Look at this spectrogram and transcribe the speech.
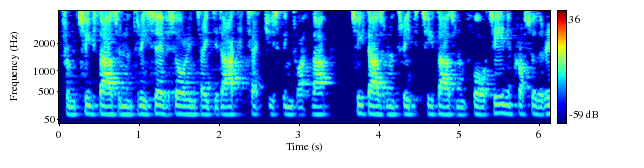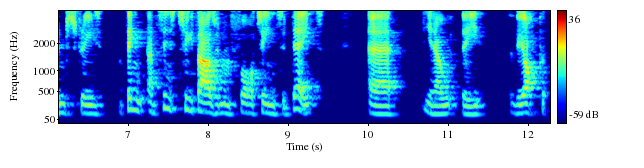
from 2003 service orientated architectures, things like that. 2003 to 2014 across other industries. I think, and since 2014 to date, uh, you know, the the op-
